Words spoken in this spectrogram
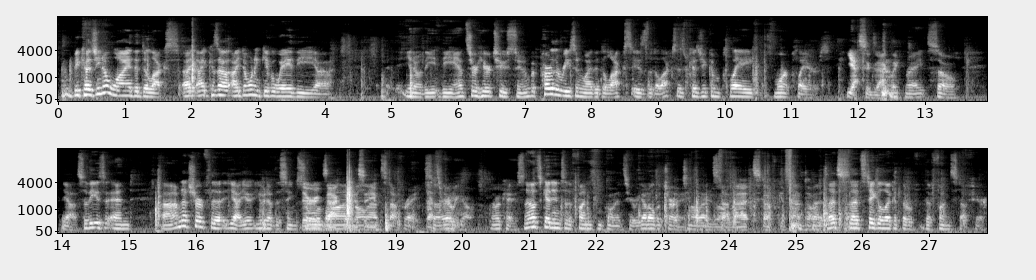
because you know why the deluxe? I because I, I, don't want to give away the. Uh, you know the the answer here too soon, but part of the reason why the deluxe is the deluxe is because you can play more players, Yes, exactly. right? So, yeah. So these and uh, I'm not sure if the yeah you, you would have the same They're solar exactly bond and the all same. that stuff, right? That's so there right. we go. Okay, so now let's get into the fun components here. We got all the charts and all that Here's all stuff. that stuff gets on top. But let's let's take a look at the the fun stuff here.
